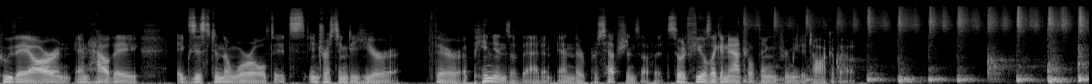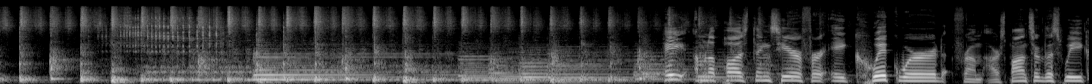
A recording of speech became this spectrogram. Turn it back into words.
who they are and, and how they exist in the world it's interesting to hear their opinions of that and, and their perceptions of it so it feels like a natural thing for me to talk about Hey, I'm going to pause things here for a quick word from our sponsor this week,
